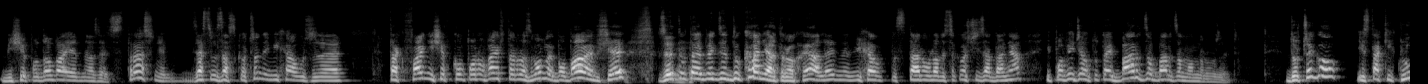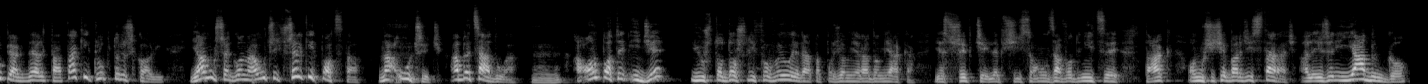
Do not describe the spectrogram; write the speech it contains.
mi się podoba jedna rzecz. Strasznie, jestem zaskoczony Michał, że tak fajnie się wkomponowałem w tę rozmowę, bo bałem się, że tutaj będzie dukania trochę, ale Michał stanął na wysokości zadania i powiedział tutaj bardzo, bardzo mądrą rzecz. Do czego jest taki klub jak Delta, taki klub, który szkoli? Ja muszę go nauczyć wszelkich podstaw, nauczyć, abecadła. A on potem idzie i już to doszlifowuje na to poziomie Radomiaka. Jest szybciej, lepsi są zawodnicy, tak? On musi się bardziej starać, ale jeżeli ja bym go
